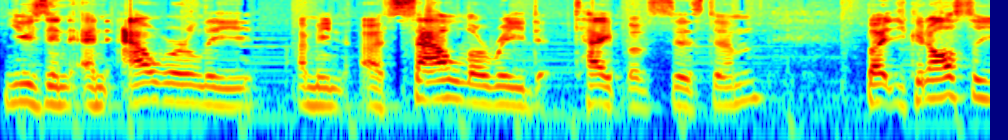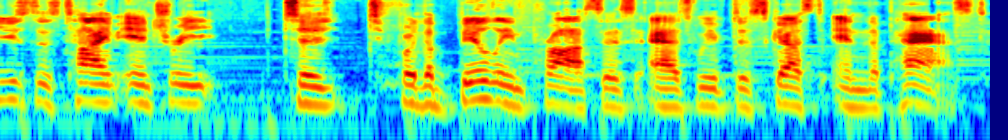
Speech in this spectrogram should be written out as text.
using an hourly, I mean, a salaried type of system. But you can also use this time entry to, for the billing process as we've discussed in the past.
